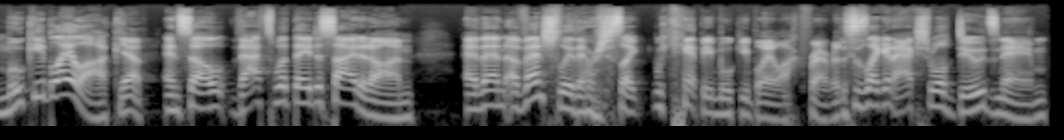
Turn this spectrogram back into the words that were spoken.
Mookie Blaylock. Yeah. And so that's what they decided on. And then eventually they were just like, we can't be Mookie Blaylock forever. This is like an actual dude's name.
